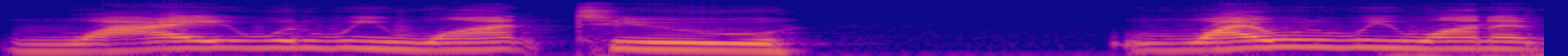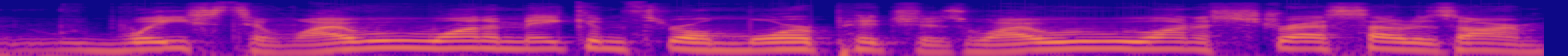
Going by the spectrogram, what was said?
Why would we want to? Why would we want to waste him? Why would we want to make him throw more pitches? Why would we want to stress out his arm?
